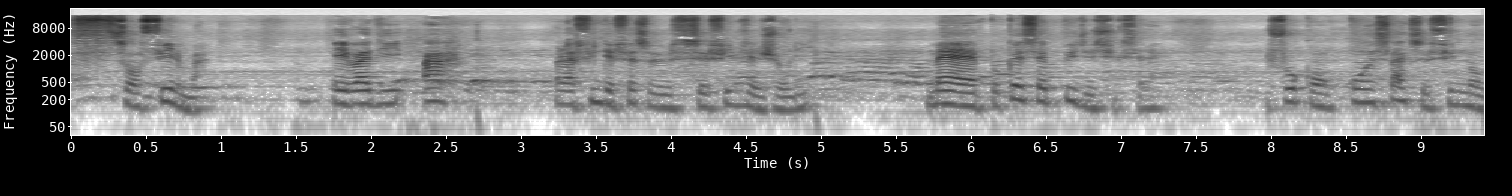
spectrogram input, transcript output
son film et il va dire Ah, on a fini de faire ce, film, c'est joli. Mais pour que c'est plus de succès, il faut qu'on consacre ce film au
